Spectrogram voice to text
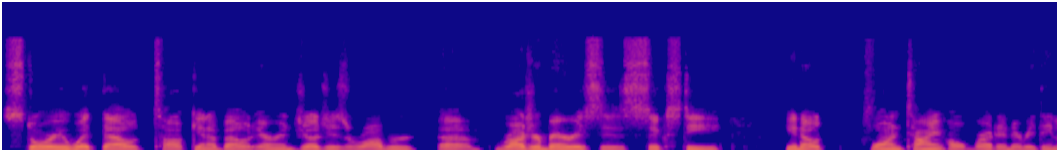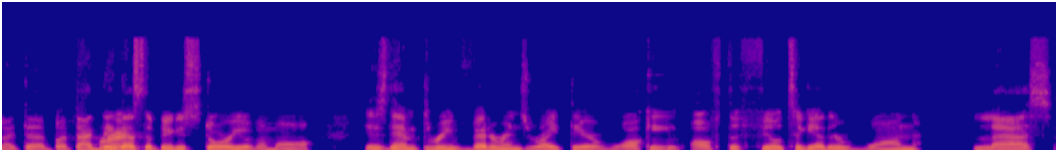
story without talking about Aaron Judge's Robert uh, Roger Maris's 60, you know, one tying home run and everything like that. But I think right. that's the biggest story of them all is them three veterans right there walking off the field together one last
